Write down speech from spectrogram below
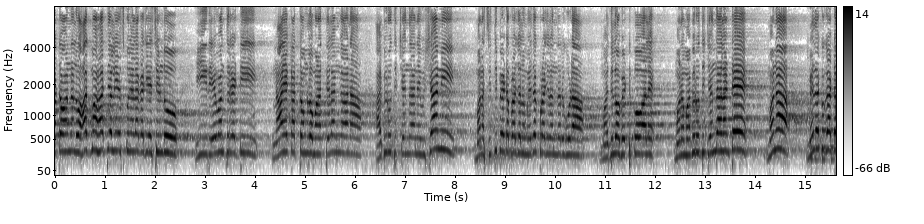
ఆటో అన్నలు ఆత్మహత్యలు చేసుకునేలాగా చేసిండు. ఈ రేవంత్ రెడ్డి నాయకత్వంలో మన తెలంగాణ అభివృద్ధి చెందనే విషయాన్ని మన సిద్దిపేట ప్రజలు మెదక్ ప్రజలందరూ కూడా మదిలో పెట్టుకోవాలి. మనం అభివృద్ధి చెందాలంటే మన మెదకు గడ్డ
